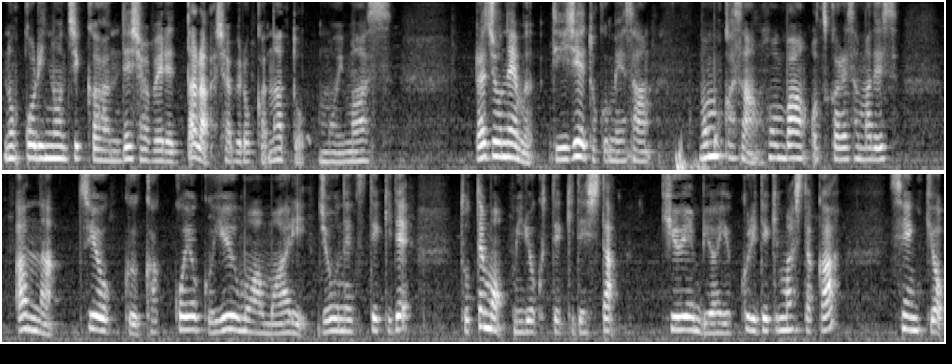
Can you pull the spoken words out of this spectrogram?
残りの時間で喋れたら喋ろうかなと思います。ラジオネーム DJ 特命さん。ももかさん、本番お疲れ様です。アンナ、強くかっこよくユーモアもあり、情熱的で、とても魅力的でした。休園日はゆっくりできましたか？選挙、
